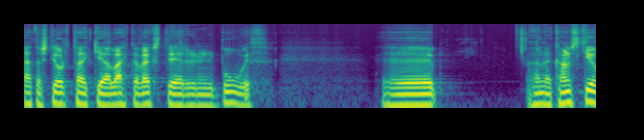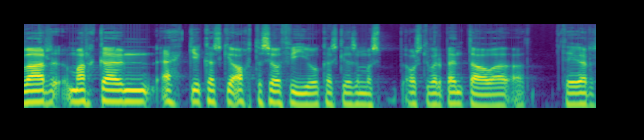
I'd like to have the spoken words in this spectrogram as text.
þetta stjórntæki að lækka vextið er einu búið. Uh, þannig að kannski var markaðin ekki kannski átt að sjá því og kannski það sem áskil var að benda á að, að þegar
